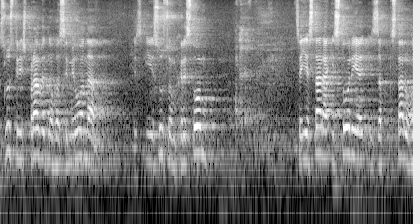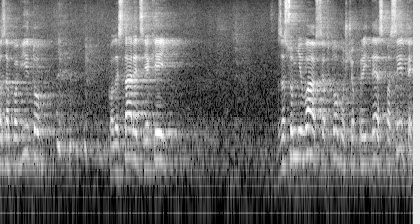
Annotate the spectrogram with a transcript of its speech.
Зустріч праведного Симеона з Ісусом Христом це є стара історія із старого заповіту, коли старець, який засумнівався в тому, що прийде Спаситель,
